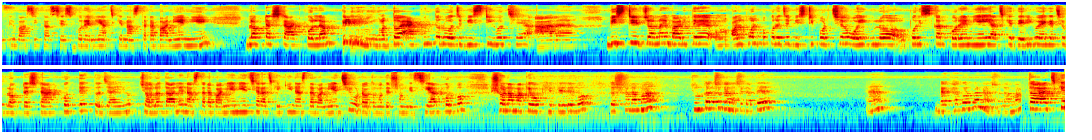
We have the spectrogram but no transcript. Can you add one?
উঠে বাসি কাজ শেষ করে নিয়ে আজকে নাস্তাটা বানিয়ে নিয়ে ব্লগটা স্টার্ট করলাম। তো এখন তো রোজ বৃষ্টি হচ্ছে। আর বৃষ্টির জন্যই বাড়িতে অল্প অল্প করে যে বৃষ্টি পড়ছে, ওইগুলো পরিষ্কার করে নিয়েই আজকে দেরি হয়ে গেছে ব্লগটা স্টার্ট করতে। তো যাই হোক, চলো তাহলে নাস্তাটা বানিয়ে নিয়েছি আর আজকে কি নাস্তা বানিয়েছি ওটাও তোমাদের সঙ্গে শেয়ার করব। সোনামাকেও খেতে দেব। তো সোনামা, চুলকাচ্ছ কেন সেটাতে? হ্যাঁ? ব্যাখ্যা করবে না সোনামা? তো আজকে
